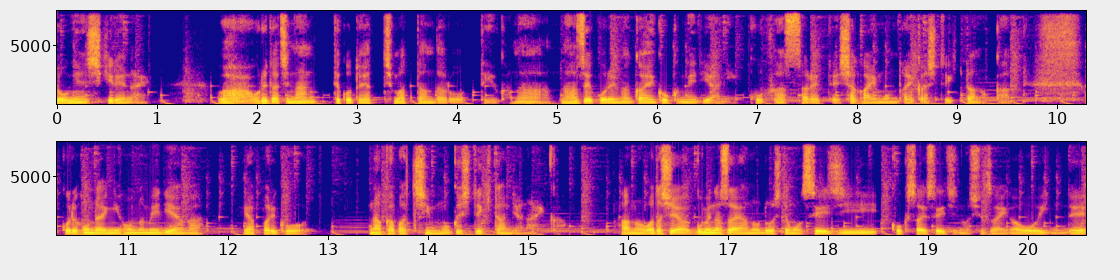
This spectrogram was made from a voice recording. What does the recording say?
表現しきれないわあ俺たちなんてことやっちまったんだろうっていうかな。なぜこれが外国メディアに告発されて社会問題化していったのか。これ本来日本のメディアがやっぱりこう半ば沈黙してきたんじゃないか。あの私はごめんなさい。あのどうしても政治国際政治の取材が多いんで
